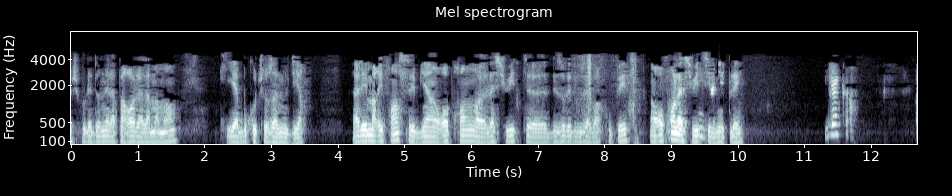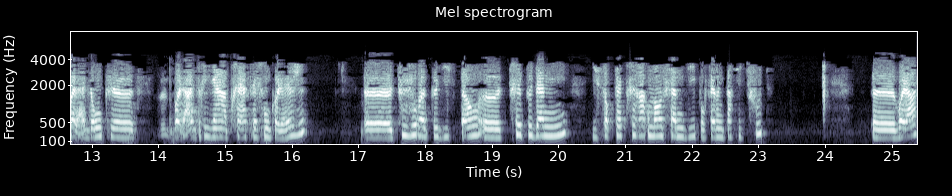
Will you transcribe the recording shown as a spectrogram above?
je voulais donner la parole à la maman qui a beaucoup de choses à nous dire. Allez Marie-France, eh bien on reprend la suite, désolé de vous avoir coupé, on reprend la suite s'il vous plaît. D'accord. Voilà, donc voilà, Adrien après a fait son collège, Euh, toujours un peu distant, euh, très peu d'amis. Il sortait très rarement le samedi pour faire une partie de foot. Euh, voilà,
